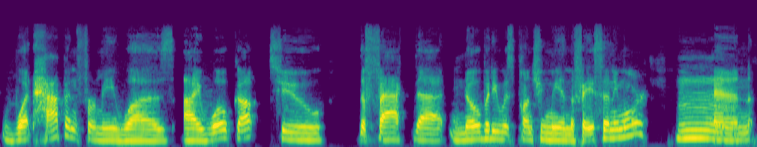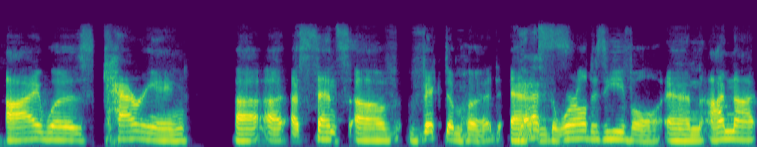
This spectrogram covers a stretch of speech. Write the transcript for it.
what happened for me was I woke up to the fact that nobody was punching me in the face anymore. Mm. And I was carrying uh, a, a, sense of victimhood and yes. the world is evil and I'm not,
